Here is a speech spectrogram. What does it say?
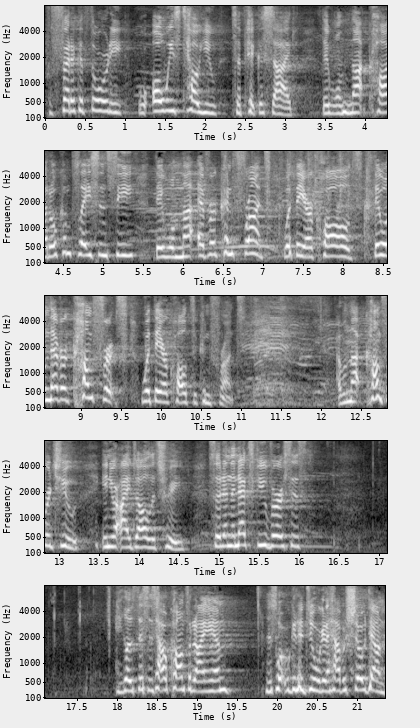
Prophetic authority will always tell you to pick a side. They will not coddle complacency. They will not ever confront what they are called. They will never comfort what they are called to confront. I will not comfort you in your idolatry. So then, the next few verses, he goes, This is how confident I am. This is what we're gonna do. We're gonna have a showdown.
